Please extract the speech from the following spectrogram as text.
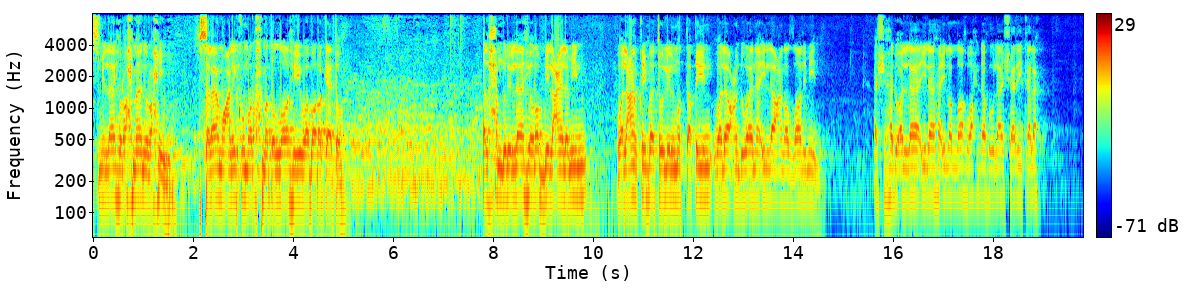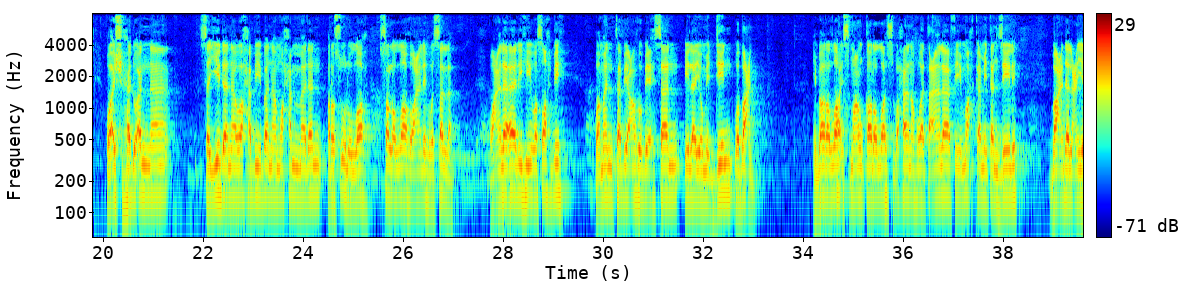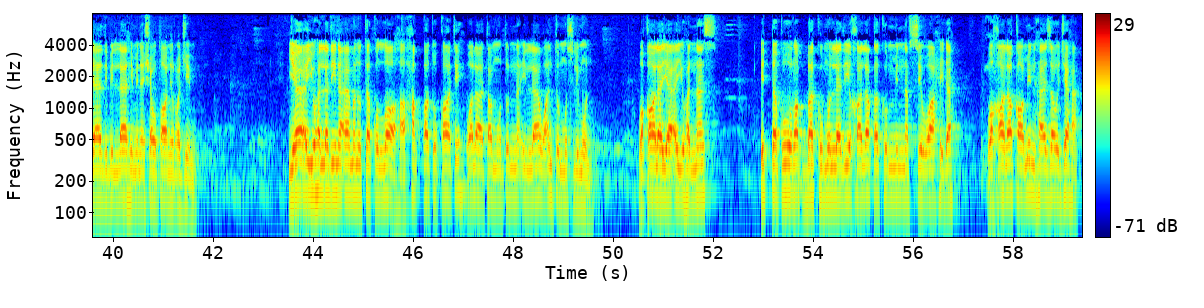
بسم الله الرحمن الرحيم السلام عليكم ورحمة الله وبركاته الحمد لله رب العالمين والعاقبة للمتقين ولا عدوان إلا على الظالمين أشهد أن لا إله إلا الله وحده لا شريك له وأشهد أن سيدنا وحبيبنا محمدا رسول الله صلى الله عليه وسلم وعلى آله وصحبه ومن تبعه بإحسان إلى يوم الدين وبعد. عباد الله اسمعوا قال الله سبحانه وتعالى في محكم تنزيله بعد العياذ بالله من الشيطان الرجيم. يا أيها الذين آمنوا اتقوا الله حق تقاته ولا تموتن إلا وأنتم مسلمون. وقال يا أيها الناس اتقوا ربكم الذي خلقكم من نفس واحدة وخلق منها زوجها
